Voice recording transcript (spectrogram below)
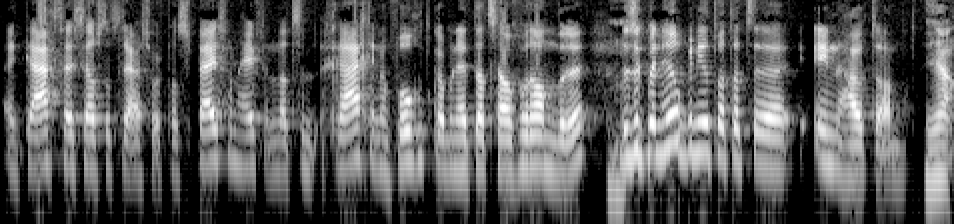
en Kaag zei zelfs dat ze daar een soort van spijt van heeft. En dat ze graag in een volgend kabinet dat zou veranderen. Hm. Dus ik ben heel benieuwd wat dat uh, inhoudt dan. Ja,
